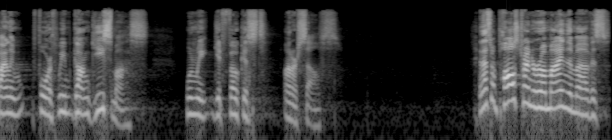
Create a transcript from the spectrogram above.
Finally, fourth, we gongismos when we get focused on ourselves. And that's what Paul's trying to remind them of is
